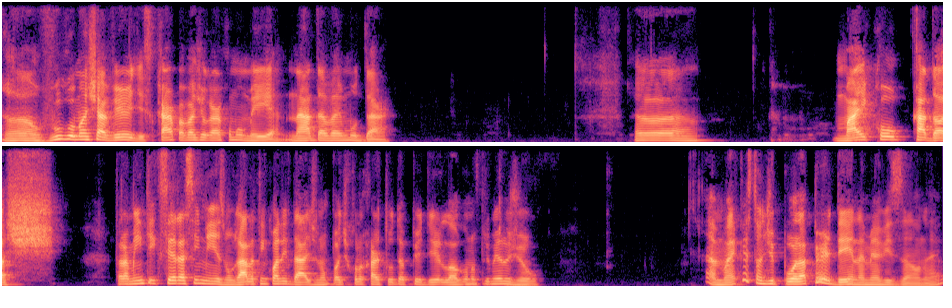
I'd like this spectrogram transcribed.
Ah, Vulgo Mancha Verde, Scarpa vai jogar como meia, nada vai mudar. Michael Kadosh, para mim tem que ser assim mesmo. O Galo tem qualidade, não pode colocar tudo a perder logo no primeiro jogo. É, não é questão de pôr a perder, na minha visão, né?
